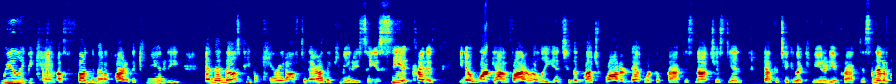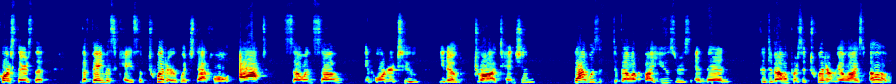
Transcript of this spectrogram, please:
really became a fundamental part of the community. And then those people carry it off to their other communities. So you see it kind of you know, work out virally into the much broader network of practice, not just in that particular community of mm. practice. And then, of course, there's the, the famous case of Twitter, which that whole at so-and-so in order to, you know, draw attention, that was developed by users and then the developers at Twitter realized, oh,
